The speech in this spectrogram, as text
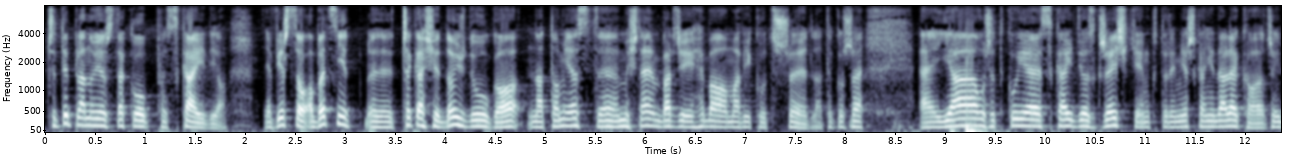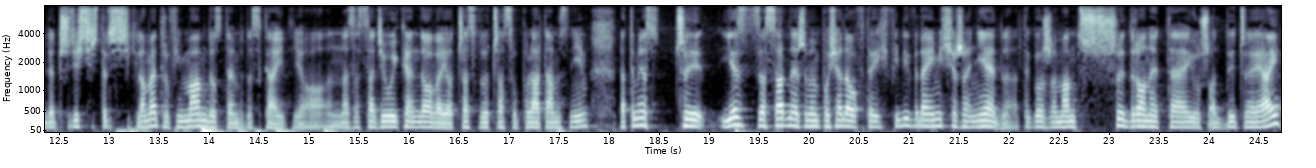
Czy ty planujesz zakup Skydio? Wiesz co, obecnie e, czeka się dość długo, natomiast e, myślałem bardziej chyba o Mavicu 3, dlatego że e, ja użytkuję Skydio z Grześkiem, który mieszka niedaleko, czyli 30-40 km i mam dostęp do Skydio. Na zasadzie weekendowej od czasu do czasu polatam z nim. Natomiast czy jest zasadne, żebym posiadał w tej chwili? Wydaje mi się, że nie, dlatego że mam trzy drony te już od DJI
